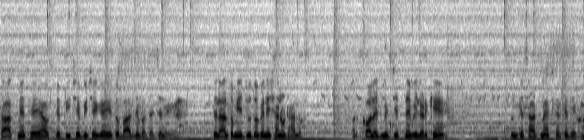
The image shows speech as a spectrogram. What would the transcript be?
साथ में थे या उसके पीछे पीछे गए ये तो बाद में पता चलेगा। फ़िलहाल तुम ये जूतों के निशान उठा लो और कॉलेज में जितने भी लड़के हैं, उनके साथ मैच करके देखो।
